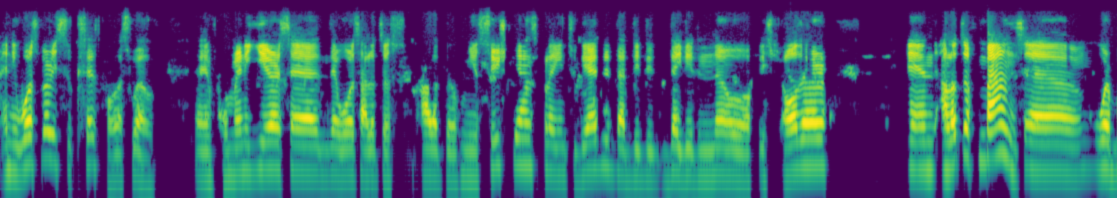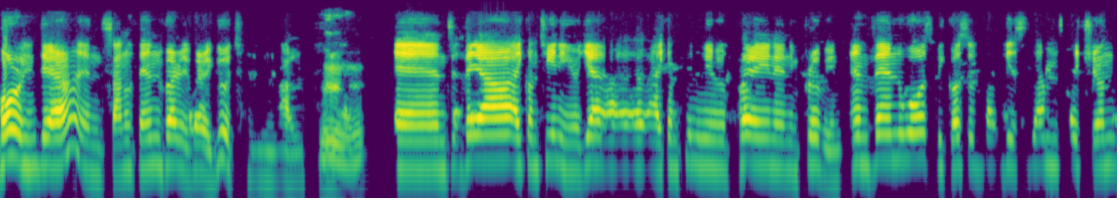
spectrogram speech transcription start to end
and it was very successful as well. And for many years, uh, there was a lot of a lot of musicians playing together that did, they didn't know of each other, and a lot of bands uh, were born there, and some of them very very good. Mm-hmm. And there I continue, yeah, I, I continue playing and improving. And then was because of this jam session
